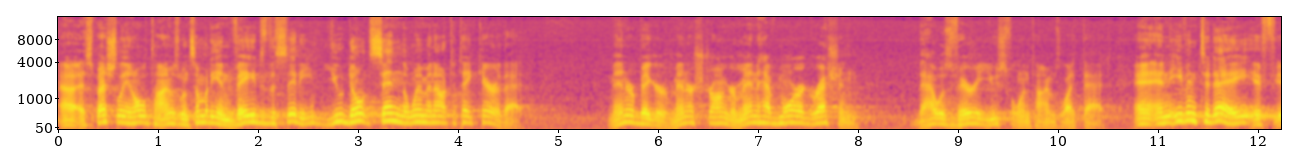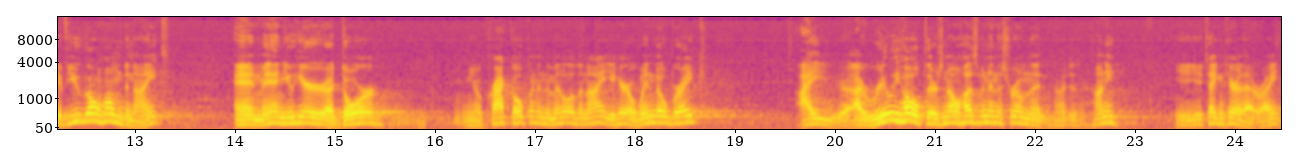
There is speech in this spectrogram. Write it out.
uh, especially in old times, when somebody invades the city, you don't send the women out to take care of that. Men are bigger, men are stronger, men have more aggression. That was very useful in times like that. And, and even today, if, if you go home tonight and man, you hear a door you know, crack open in the middle of the night, you hear a window break, I, I really hope there's no husband in this room that, just, honey, you, you're taking care of that, right?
